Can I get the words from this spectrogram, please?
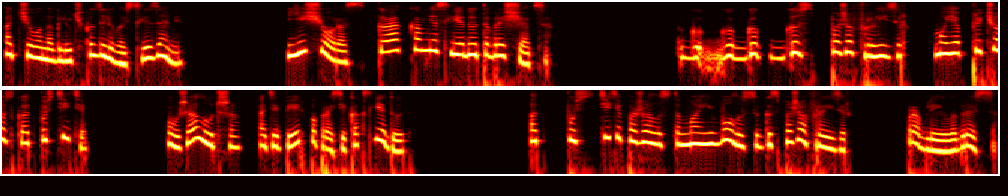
отчего наглючка залилась слезами. Еще раз, как ко мне следует обращаться? Г -г -г «Госпожа Фрейзер, моя прическа отпустите». «Уже лучше, а теперь попроси как следует». «Отпустите, пожалуйста, мои волосы, госпожа Фрейзер», — проблеяла Гресса.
